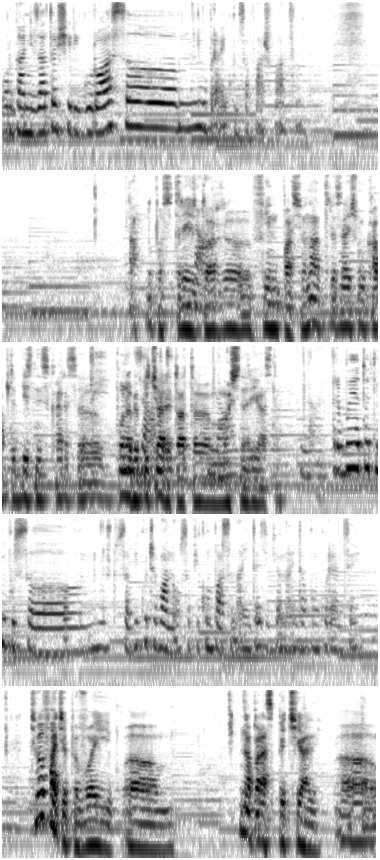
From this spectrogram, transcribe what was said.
organizată și riguroasă, nu prea ai cum să faci față. Da, nu poți să trăiești Da. doar uh, fiind pasionat, trebuie să ai și un cap de business care să pună pe Exact. picioare toată Da. mașinăria asta. Da. Trebuie tot timpul să, nu știu, să vii cu ceva nou, să fii cu un pas înainte, zic eu, înaintea concurenței. Ce vă face pe voi, uh, neapărat speciali, uh,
